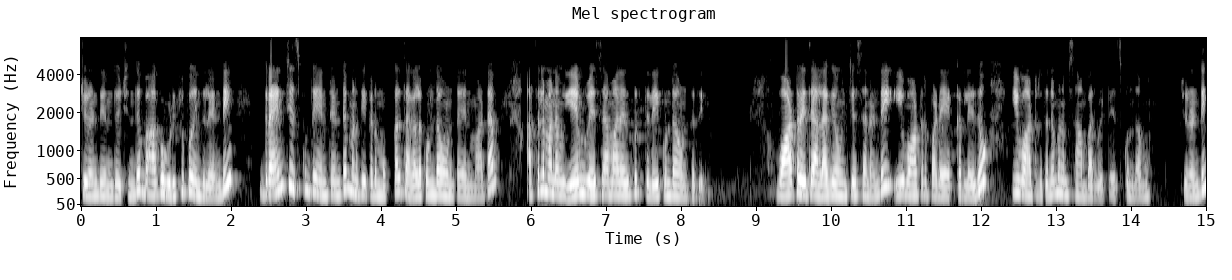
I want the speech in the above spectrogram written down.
చూడండి ఎంత వచ్చిందో బాగా ఉడికిపోయిందిలేండి. గ్రైండ్ చేసుకుంటే ఏంటంటే మనకి ఇక్కడ ముక్కలు తగలకుండా ఉంటాయన్నమాట. అసలు మనం ఏం వేసామా అనేది కూడా తెలియకుండా ఉంటుంది. వాటర్ అయితే అలాగే ఉంచేసానండి ఈ వాటర్ పడేయక్కర్లేదు. ఈ వాటర్తోనే మనం సాంబార్ పెట్టేసుకుందాము. చూడండి.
